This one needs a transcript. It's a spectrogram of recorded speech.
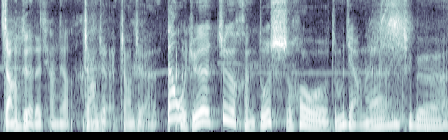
长者的腔调，长者，长者。但我觉得这个很多时候怎么讲呢？这个，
